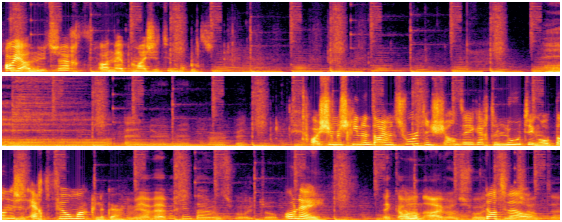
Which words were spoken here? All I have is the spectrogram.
Oh ja, nu het zegt. Oh nee, bij mij zit hij nog goed. Als je misschien een Diamond Sword enchant en je krijgt de looting op, dan is het echt veel makkelijker. Ja, maar ja, we hebben geen Diamond Sword op. Oh nee, Ik kan Dan wel een Iron Sword dat wel. enchanten.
